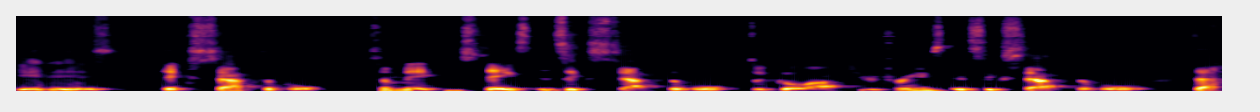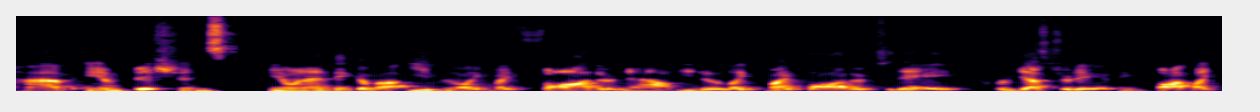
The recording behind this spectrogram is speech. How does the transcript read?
it is acceptable to make mistakes. It's acceptable to go after your dreams. It's acceptable to have ambitions. You know, and I think about even like my father now, you know, like my father today or yesterday, I think bought like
